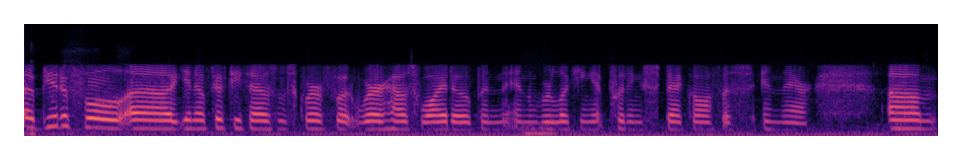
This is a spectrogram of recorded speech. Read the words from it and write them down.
a, a beautiful, uh, you know, 50,000 square foot warehouse, wide open, and we're looking at putting spec office in there. Um,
